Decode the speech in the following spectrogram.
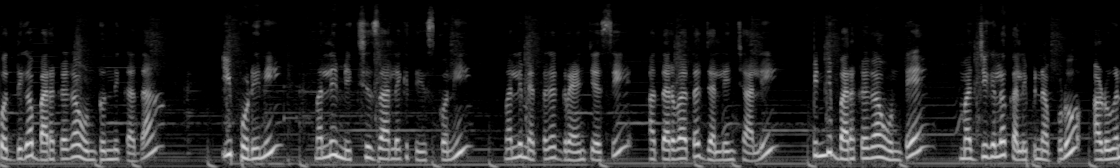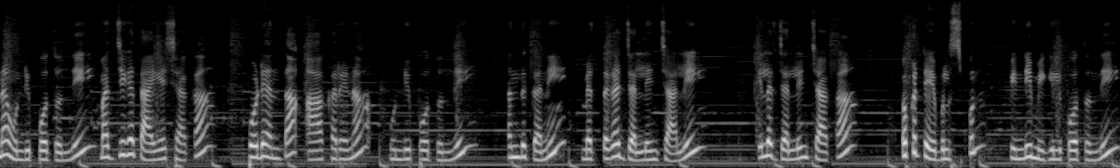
కొద్దిగా బరకగా ఉంటుంది కదా ఈ పొడిని మళ్ళీ మిక్సీ జార్లోకి తీసుకొని మళ్ళీ మెత్తగా గ్రైండ్ చేసి ఆ తర్వాత జల్లించాలి. పిండి బరకగా ఉంటే మజ్జిగలో కలిపినప్పుడు అడుగున ఉండిపోతుంది. మజ్జిగ తాగేశాక పొడి అంతా ఆఖరిన ఉండిపోతుంది. అందుకని మెత్తగా జల్లించాలి. ఇలా జల్లించాక ఒక టేబుల్ స్పూన్ పిండి మిగిలిపోతుంది.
